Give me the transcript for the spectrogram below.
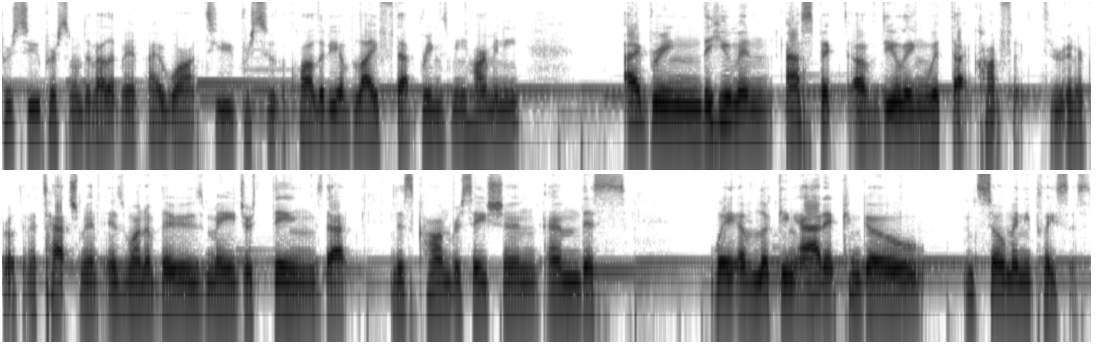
pursue personal development. I want to pursue a quality of life that brings me harmony. I bring the human aspect of dealing with that conflict through inner growth, and attachment is one of those major things that this conversation and this way of looking at it can go in so many places.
